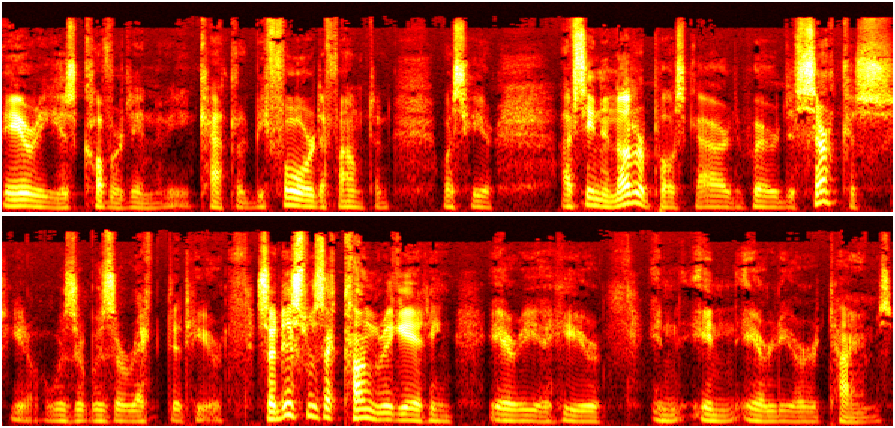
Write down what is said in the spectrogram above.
area is covered in cattle before the fountain was here. I've seen another postcard where the circus, you know, was was erected here. So this was a congregating area here in in earlier times.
